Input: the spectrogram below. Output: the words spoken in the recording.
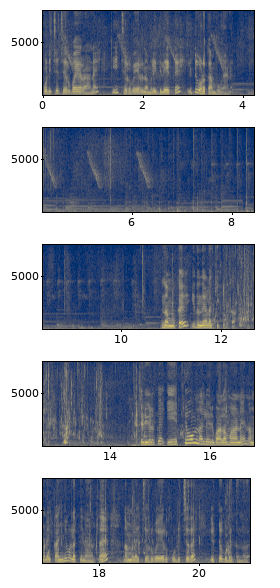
പൊടിച്ച ചെറുപയറാണ് ഈ ചെറുപയർ നമ്മൾ ഇതിലേക്ക് ഇട്ട് കൊടുക്കാൻ പോവുകയാണ്. നമുക്ക് ഇത് ഇളക്കി കൊടുക്കാം. ചെടികൾക്ക് ഏറ്റവും നല്ലൊരു വളമാണ് നമ്മുടെ കഞ്ഞിവെള്ളത്തിനകത്ത് നമ്മൾ ചെറുപയർ പൊടിച്ചത് ഇട്ട് കൊടുക്കുന്നത്.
